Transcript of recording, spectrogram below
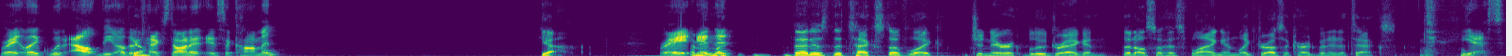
Right? Like without the other Yeah. text on it, it's a common, Yeah. right? I mean, and like, then that is the text of like generic blue dragon that also has flying and like draws a card when it attacks. yes,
